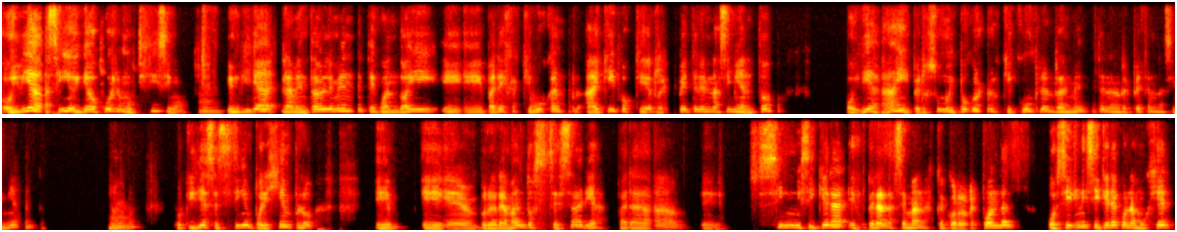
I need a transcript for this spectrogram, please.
Hoy día sí, hoy día ocurre muchísimo. Mm. Hoy día, lamentablemente, cuando hay eh, parejas que buscan a equipos que respeten el nacimiento, hoy día hay, pero son muy pocos los que cumplen realmente en el respeto al nacimiento. Mm. Porque hoy día se siguen, por ejemplo, eh, eh, programando cesáreas para sin ni siquiera esperar las semanas que correspondan o sin ni siquiera que una mujer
